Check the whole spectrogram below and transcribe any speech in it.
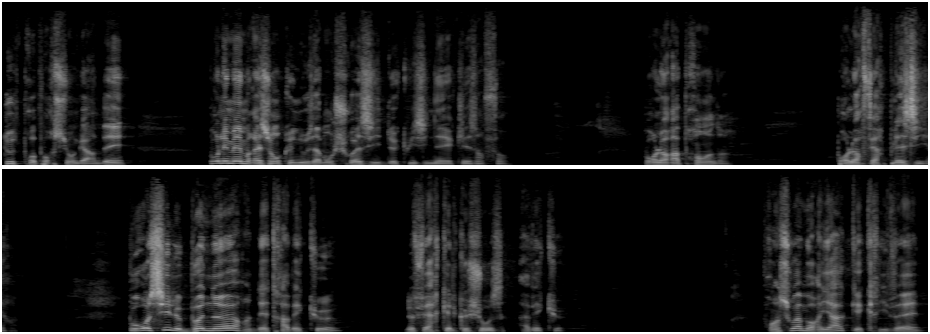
toute proportion gardée, pour les mêmes raisons que nous avons choisi de cuisiner avec les enfants, pour leur apprendre, pour leur faire plaisir, pour aussi le bonheur d'être avec eux, de faire quelque chose avec eux. François Mauriac écrivait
